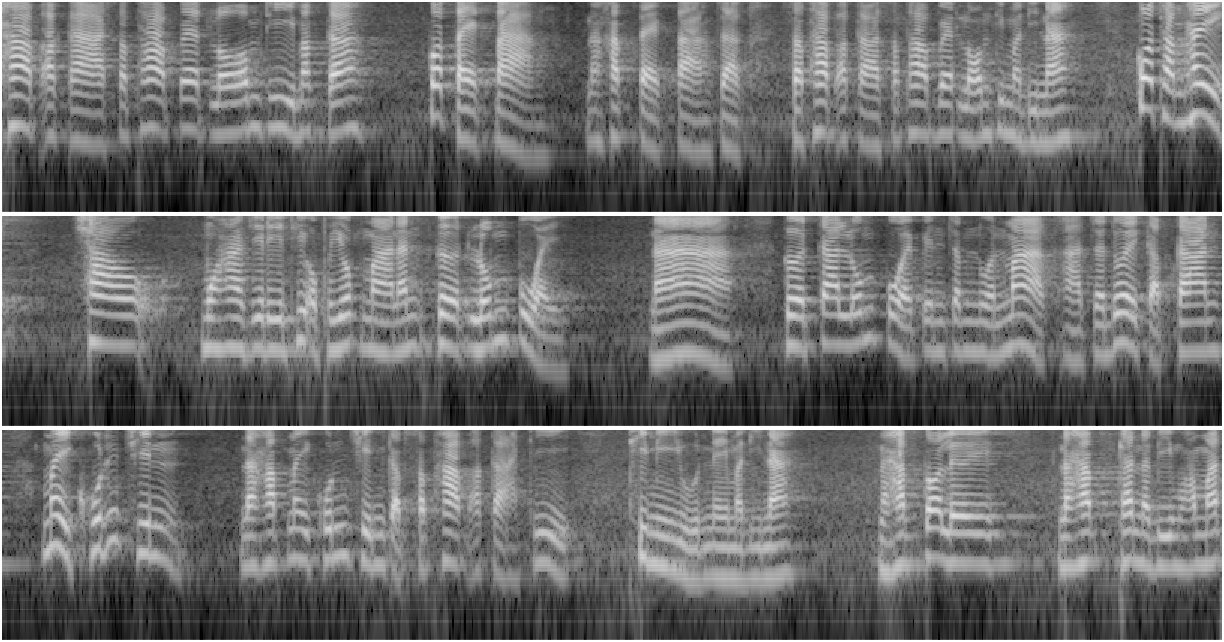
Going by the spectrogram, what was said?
ภาพอากาศสภาพแวดล้อมที่มักกะก็แตกต่างนะครับ แตกต่างจากสภาพอากาศสภาพแวดล้อมที่มาดีนะก็ทำให้ชาวมุฮาจิรินที่อพยพมานั้นเกิดล้มป่วยนะ เกิดการล้มป่วยเป็นจำนวนมาก อาจจะด้วยกับการไม่คุ้นชินนะครับไม่คุ้นชินกับสภาพอากาศที่ที่มีอยู่ในมาดีนะนะครับก็เลยนะครับท่านนบีมุฮัมมัด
